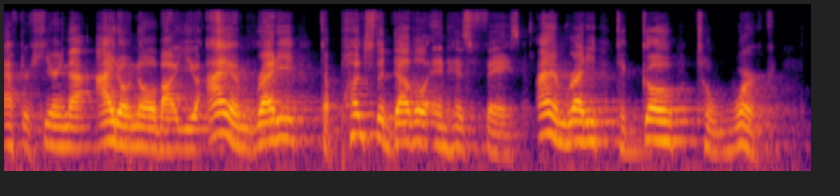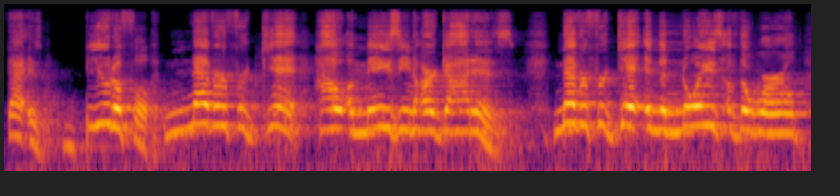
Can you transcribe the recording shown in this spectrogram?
After hearing that, I don't know about you. I am ready to punch the devil in his face. I am ready to go to work. That is beautiful. Never forget how amazing our God is. Never forget in the noise of the world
